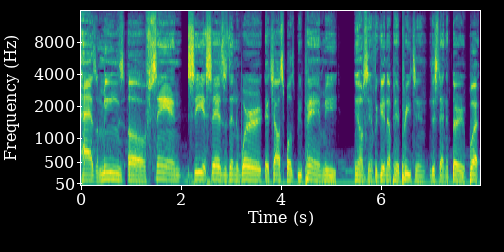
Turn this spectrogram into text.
as a means of saying, see, it says it's in the word that y'all supposed to be paying me, you know what I'm saying, for getting up here preaching this, that, and the third. But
